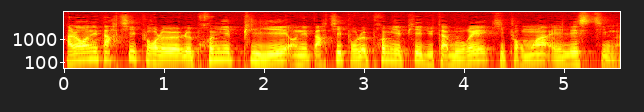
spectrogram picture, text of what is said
Alors on est parti pour le, le, premier pilier, on est parti pour le premier pied du tabouret qui pour moi est l'estime.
